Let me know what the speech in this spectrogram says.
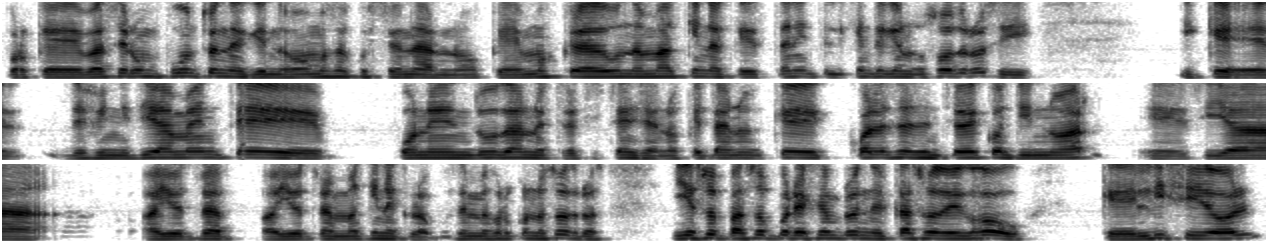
porque va a ser un punto en el que nos vamos a cuestionar, ¿no? Que hemos creado una máquina que es tan inteligente que nosotros y, y que definitivamente pone en duda nuestra existencia, ¿no? ¿Qué tan, qué, ¿Cuál es el sentido de continuar eh, si ya hay otra, hay otra máquina que lo puede hacer mejor con nosotros? Y eso pasó, por ejemplo, en el caso de Go, que Lee Sedol,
